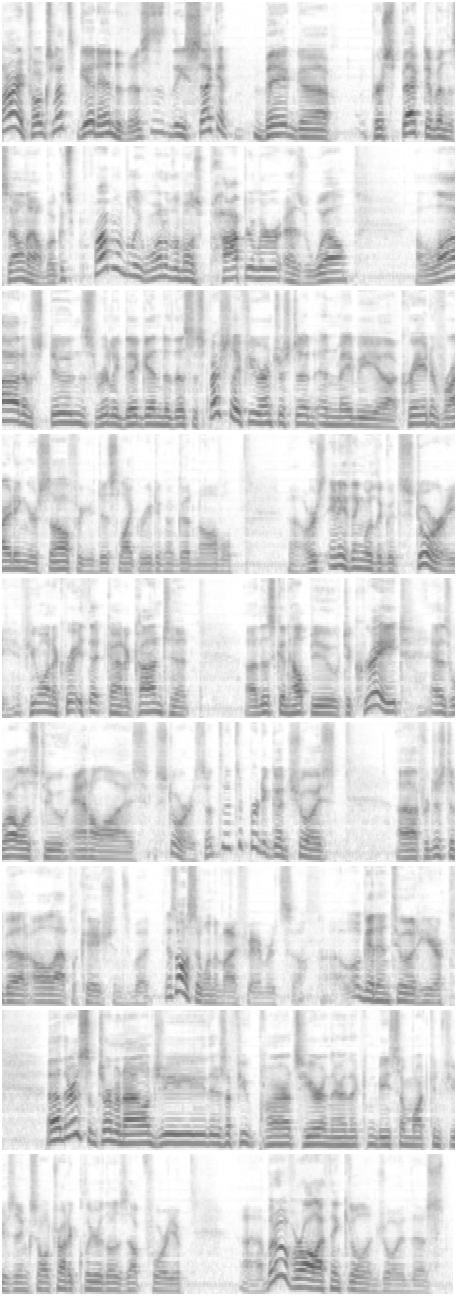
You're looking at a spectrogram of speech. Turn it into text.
All right, folks, let's get into this. This is the second big uh, perspective in the Sellnow book. It's probably one of the most popular as well. A lot of students really dig into this, especially if you're interested in maybe uh, creative writing yourself or you just like reading a good novel uh, or anything with a good story. If you want to create that kind of content, uh, this can help you to create as well as to analyze stories. So it's, it's a pretty good choice uh, for just about all applications, but it's also one of my favorites, so uh, we'll get into it here. Uh, there is some terminology, there's a few parts here and there that can be somewhat confusing, so I'll try to clear those up for you. Uh, but overall, I think you'll enjoy this.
